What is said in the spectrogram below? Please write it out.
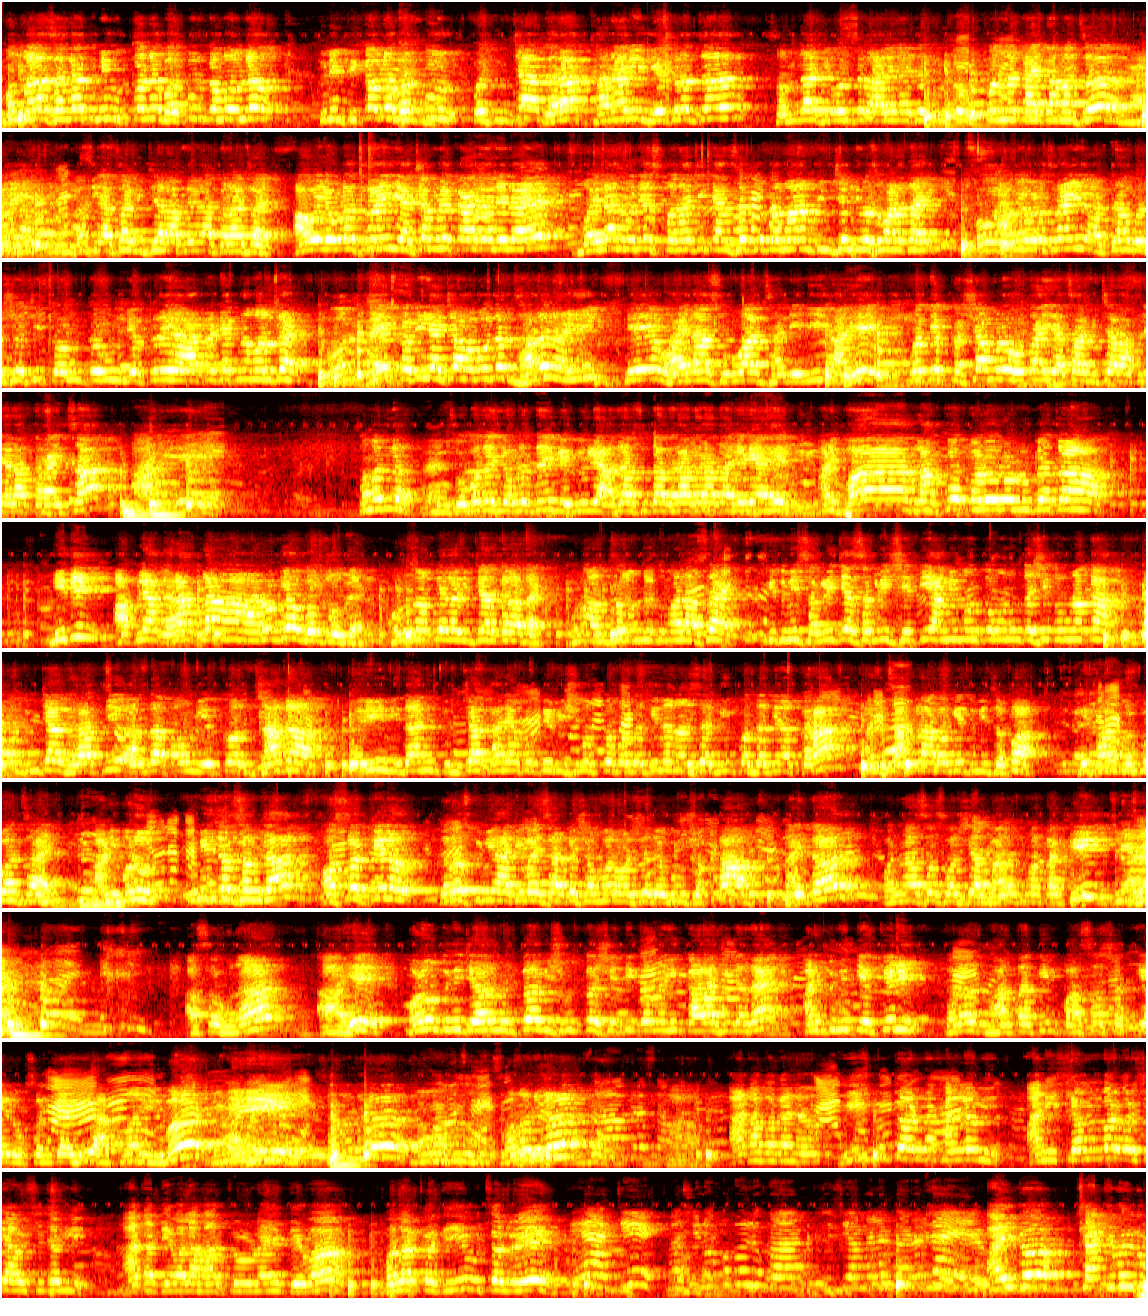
मग मला सांगा तुम्ही उत्पन्न भरपूर कमवलं तुम्ही पिकवलं भरपूर पण तुमच्या घरात खाणारी लेकरच जर समजा जिवंत राहिले नाही तर तुमचं उत्पन्न काय कामाचं? मग याचा विचार आपल्याला करायचा आहे. अहो एवढंच नाही याच्यामुळे काय झालेलं आहे? महिलांमध्ये स्तनाची कॅन्सरचे प्रमाण तीनशे दिवस वाढत आहे. एवढंच नाही अठरा वर्षाची तरुण तरुण लेकरे या हार्ट अटॅक न मरत आहे. हे कधी याच्या अगोदर झालं नाही हे व्हायला सुरुवात झालेली आहे. व ते कशामुळे होत आहे याचा विचार आपल्याला करायचा आहे. समजलं? सोबतच एवढंच नाही वेगवेगळे आजार सुद्धा घराघरात आलेले आहेत. आणि फार लाखो करोडो रुपयाचा निधी आपल्या घरातला आरोग्यावर खर्च होत आहे. म्हणून आपल्याला विचार करत आहे. म्हणून आमचं म्हणणं तुम्हाला असं आहे की तुम्ही सगळीच्या सगळी शेती आम्ही म्हणतो म्हणून तशी करू नका. पण तुमच्या घरातली अर्धा पाऊन एकर जागा तरी निदान तुमच्या खाण्यापुरती विषमुक्त पद्धतीनं नैसर्गिक पद्धतीनं करा आणि चांगलं आरोग्य तुम्ही जपा. हे फार महत्वाचं आहे. आणि म्हणून तुम्ही जर समजा असं केलं तरच तुम्ही आजीबाई सारखं शंभर वर्ष जगू शकता. नाहीतर पन्नासच वर्षात भारत माता की असं होणार आहे. म्हणून तुम्ही जहरमुक्त विषमुक्त शेती करणं ही काळाची गरज आहे. आणि तुम्ही ते केली तरच भारतातील पासष्ट टक्के लोकसंख्या ही आत्मनिर्भर हा. आता बघा ना वीस मुक्त अन्न खाल्लं मी आणि शंभर वर्ष आयुष्य जगली. आता देवाला हात जोडून आहे देवा मला कधी उचल रे. आजी अशी नको बोलू का? तुझी आम्हाला गरज आहे. आई ग छातीमध्ये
